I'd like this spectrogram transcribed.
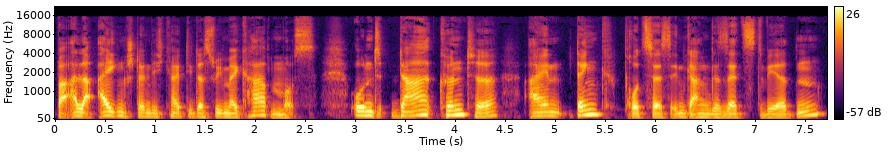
bei aller Eigenständigkeit, die das Remake haben muss. Und da könnte ein Denkprozess in Gang gesetzt werden,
